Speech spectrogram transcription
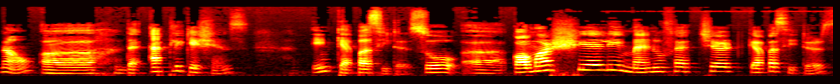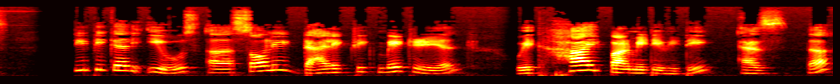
Now uh, the applications in capacitors. So uh, commercially manufactured capacitors typically use a solid dielectric material with high permittivity as the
